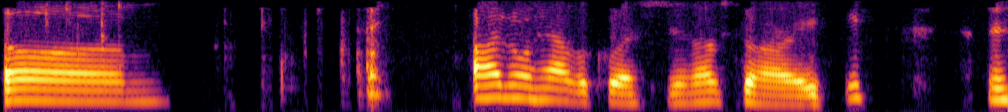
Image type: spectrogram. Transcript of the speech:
Um, I don't have a question. I'm sorry.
